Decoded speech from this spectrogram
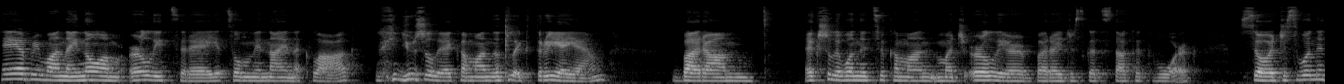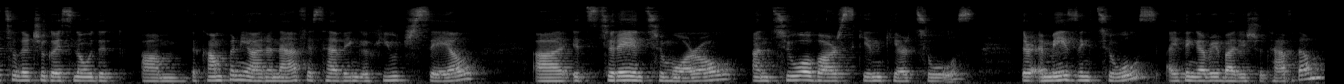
hey everyone, I know I'm early today. It's only 9 o'clock. Usually I come on at like 3 a.m but um, actually wanted to come on much earlier, but I just got stuck at work. So I just wanted to let you guys know that um, the company RNF is having a huge sale. Uh, it's today and tomorrow on two of our skincare tools. They're amazing tools. I think everybody should have them.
